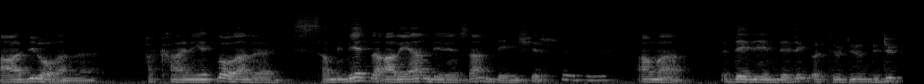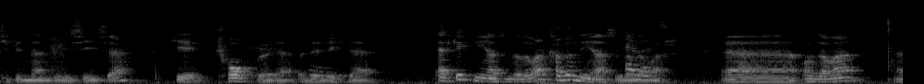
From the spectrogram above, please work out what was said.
adil olanı, hakkaniyetli olanı, samimiyetle arayan bir insan değişir. Hı hı. Ama dediğim dedik, ötürdüğüm düdük tipinden birisi ise ki çok böyle özellikle erkek dünyasında da var, kadın dünyasında da Evet. var. Ee, o zaman e,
